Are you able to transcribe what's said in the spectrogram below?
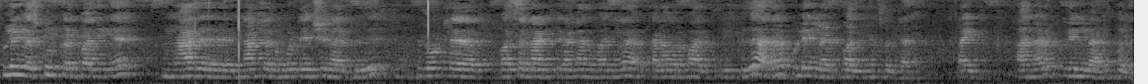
பிள்ளைங்களை ஸ்கூலுக்கு அனுப்பாதீங்க. நாடு நாட்டில் ரொம்ப டென்ஷனாக இருக்குது. ரோட்டில் பஸ் எல்லாம் அடிக்கிறாங்க அந்த மாதிரிலாம் கலவரமாக இருக்குது. அதனால் பிள்ளைங்களை அனுப்பாதீங்கன்னு சொல்கிறாங்க ரைட் அதனால் பிள்ளைங்களை அனுப்பலை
